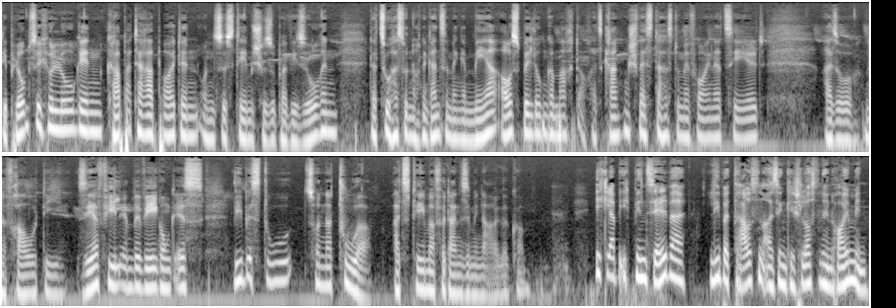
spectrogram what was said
Diplompsychologin, Körpertherapeutin und systemische Supervisorin. Dazu hast du noch eine ganze Menge mehr Ausbildung gemacht, auch als Krankenschwester hast du mir vorhin erzählt. Also eine Frau, die sehr viel in Bewegung ist. Wie bist du zur Natur als Thema für deine Seminare gekommen? Ich glaube, ich bin selber lieber draußen als in geschlossenen Räumen,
